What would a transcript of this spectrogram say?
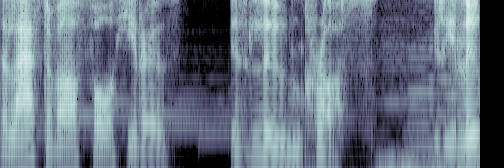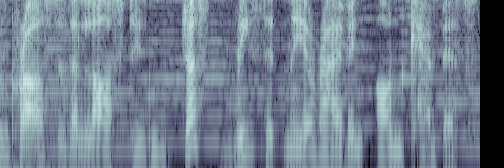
The last of our four heroes is Lune Cross. You see, Lune Cross is a law student just recently arriving on campus.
